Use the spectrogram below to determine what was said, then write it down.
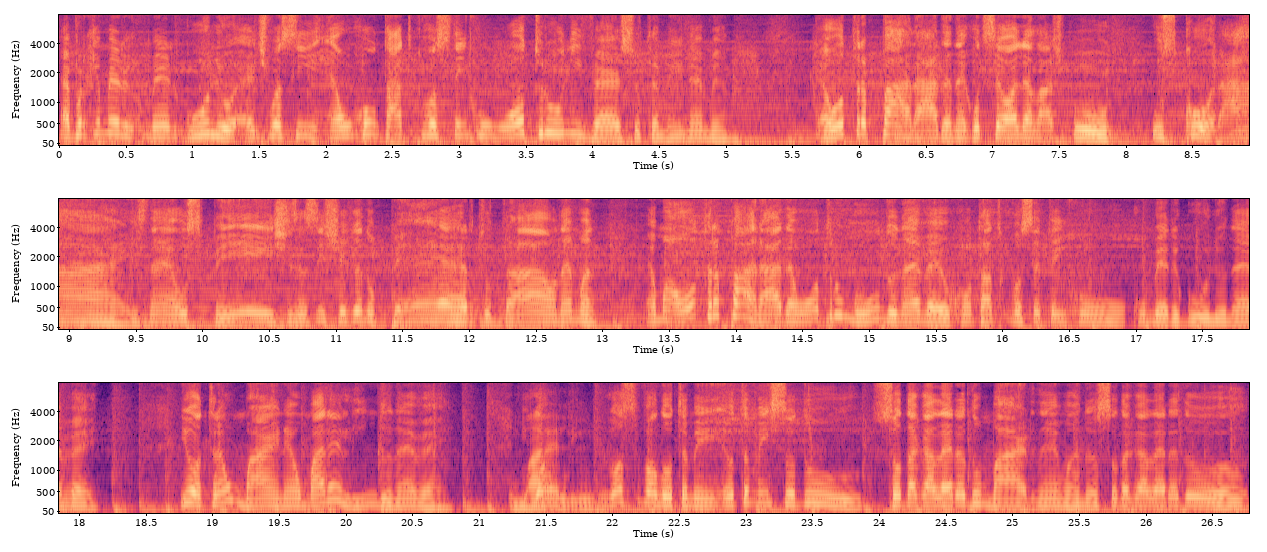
É porque mer- mergulho é tipo assim, é um contato que você tem com outro universo também, né, mesmo? É outra parada, né? Quando você olha lá, tipo, os corais, né? Os peixes, assim, chegando perto tal, né, mano? É uma outra parada, é um outro mundo, né, velho? O contato que você tem com, com o mergulho, né, velho? E outra, é o mar, né? O mar é lindo, né, velho? O mar Igual- é lindo. Igual você falou também, eu também sou do. sou da galera do mar, né, mano? Eu sou da galera do.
